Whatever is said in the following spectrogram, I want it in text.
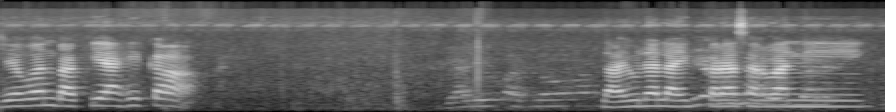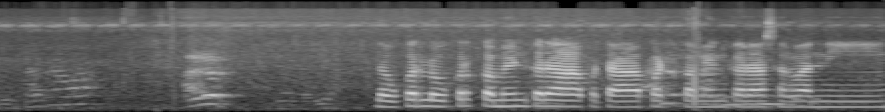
जेवण बाकी आहे का? लाईव्हला लाईक करा सर्वांनी. लवकर लवकर कमेंट करा पटापट कमेंट करा सर्वांनी.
